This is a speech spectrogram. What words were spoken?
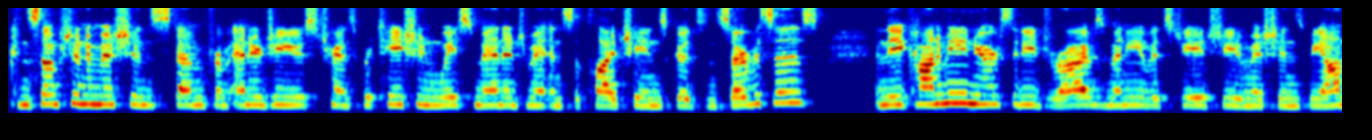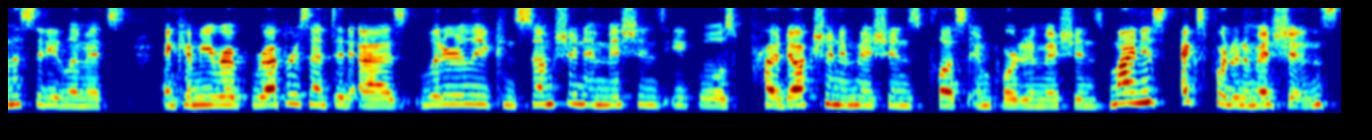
Consumption emissions stem from energy use, transportation, waste management, and supply chains, goods, and services. And the economy in New York City drives many of its GHG emissions beyond the city limits and can be re represented as literally consumption emissions equals production emissions plus imported emissions minus exported emissions.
